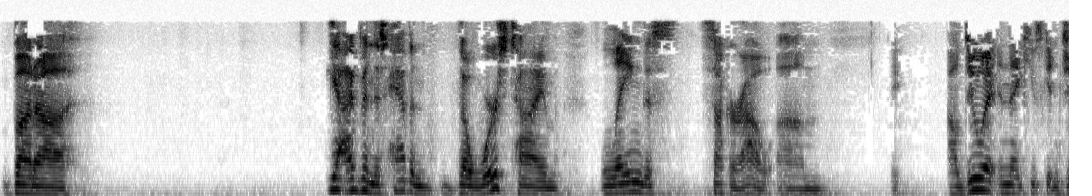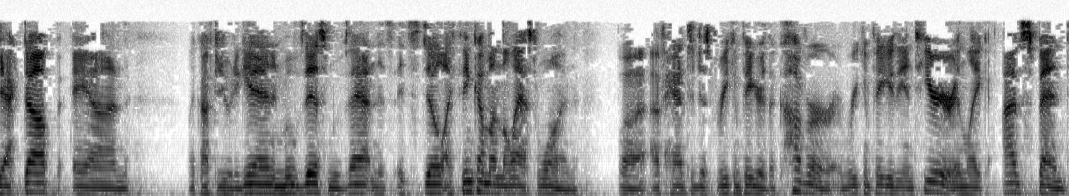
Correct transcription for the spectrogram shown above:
but uh, yeah, I've been just having the worst time laying this sucker out. Um, I'll do it and then it keeps getting jacked up and like I have to do it again and move this, move that, and it's it's still I think I'm on the last one, but I've had to just reconfigure the cover, reconfigure the interior, and like I've spent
